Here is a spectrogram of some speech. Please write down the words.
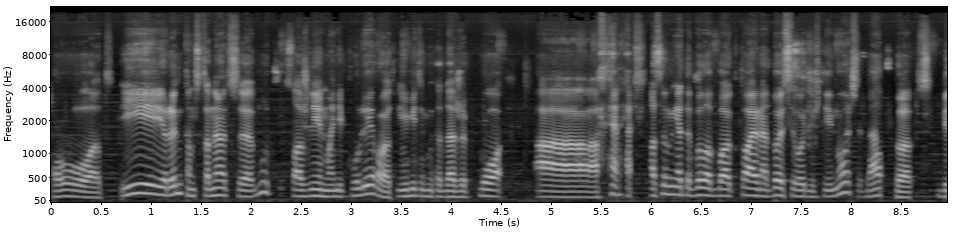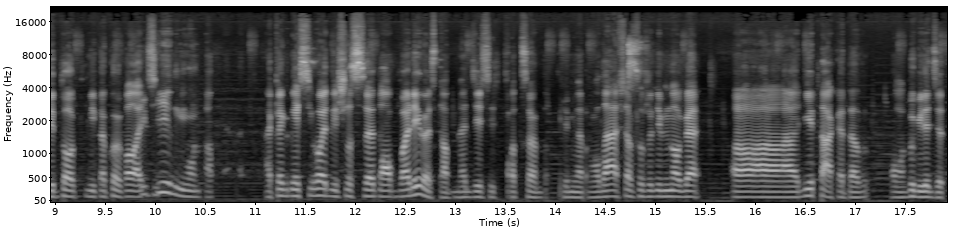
Вот. И рынком становится ну, чуть сложнее манипулировать. Мы видим это даже по а, особенно это было бы актуально до сегодняшней ночи, да, что биток никакой волатильный, он там а когда сегодня сейчас это обвалилось там на 10% примерно, да, сейчас уже немного э, не так это э, выглядит,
